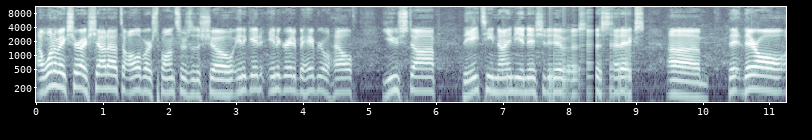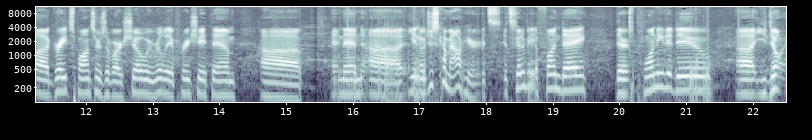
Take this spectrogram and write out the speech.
I want to make sure I shout out to all of our sponsors of the show: Integrated, Integrated Behavioral Health, UStop, the 1890 Initiative, Aesthetics. Um, they, they're all uh, great sponsors of our show. We really appreciate them. Uh, and then uh, you know, just come out here. It's it's going to be a fun day. There's plenty to do. Uh, you don't,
